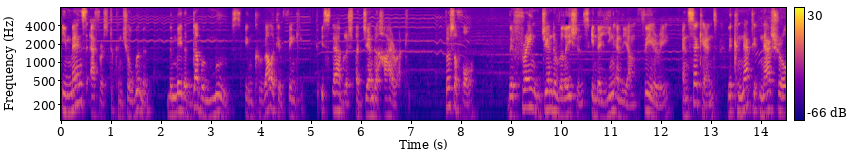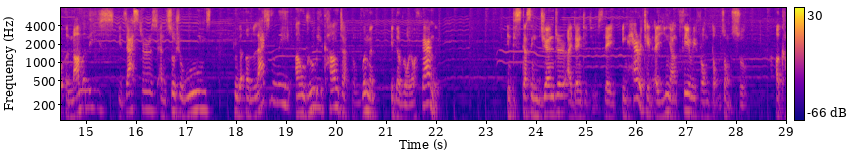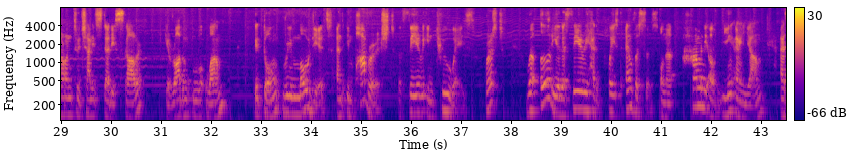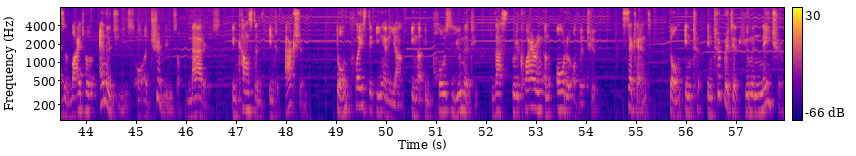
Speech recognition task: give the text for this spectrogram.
Immense efforts to control women, they made a double moves in correlative thinking to establish a gender hierarchy. First of all, they framed gender relations in the yin and yang theory. And second, they connected natural anomalies, disasters, and social wounds to the allegedly unruly conduct of women in the royal family. In discussing gender identities, they inherited a yin yang theory from Dong Zhongshu. According to Chinese studies scholar Robin Wu Wang, Dong remolded and impoverished the theory in two ways. First, well, earlier the theory had placed emphasis on the harmony of yin and yang as vital energies or attributes of matters in constant interaction. Dong place the yin and yang in an imposed unity, thus requiring an order of the two. Second, Dong inter interpreted human nature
